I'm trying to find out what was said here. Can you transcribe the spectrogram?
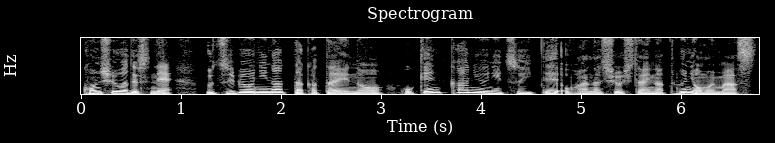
今週はですね、うつ病になった方への保険加入についてお話をしたいなというふうに思います。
